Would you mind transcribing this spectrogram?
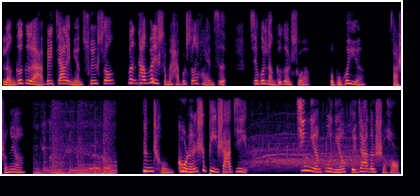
冷哥哥啊，被家里面催生，问他为什么还不生孩子，结果冷哥哥说：“我不会呀，咋生呀？”真诚果然是必杀技。今年过年回家的时候，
